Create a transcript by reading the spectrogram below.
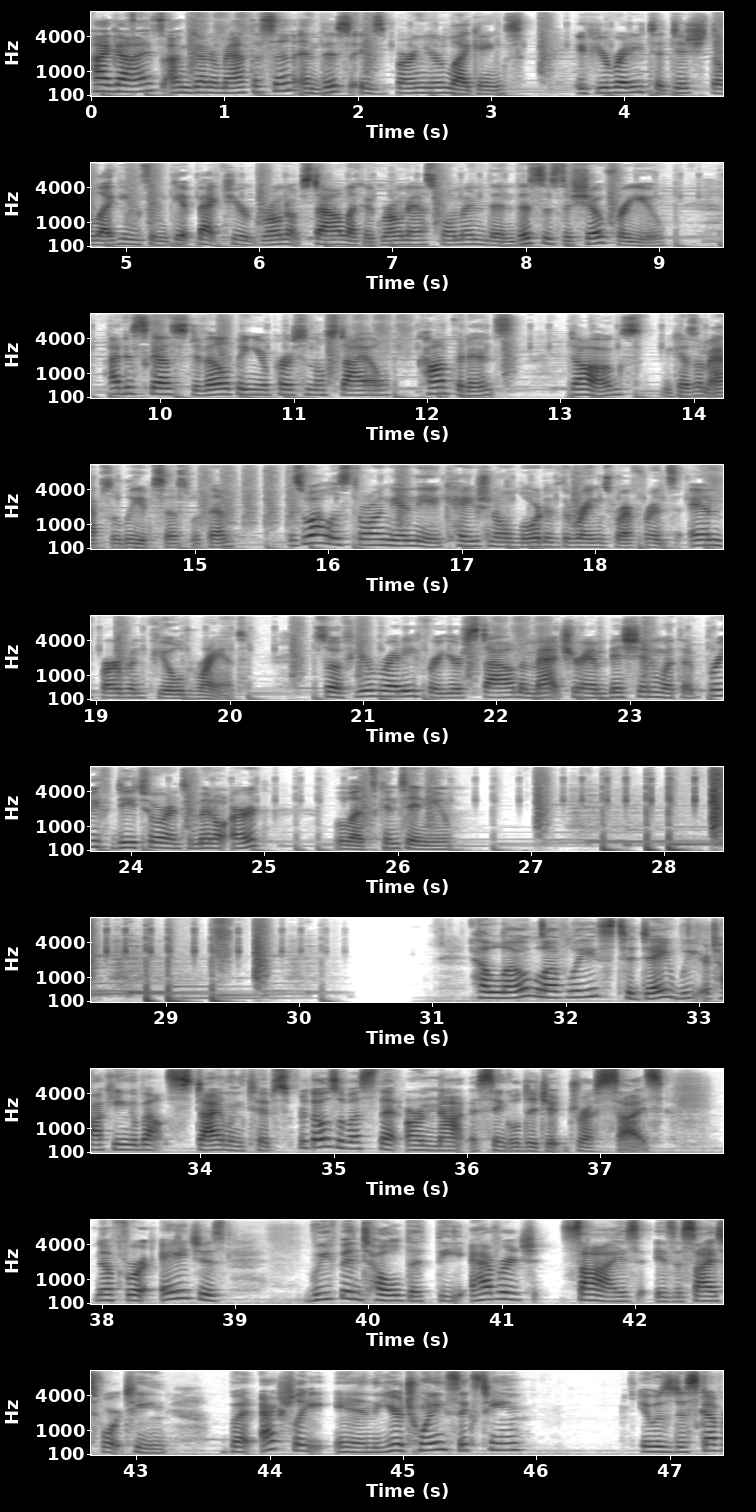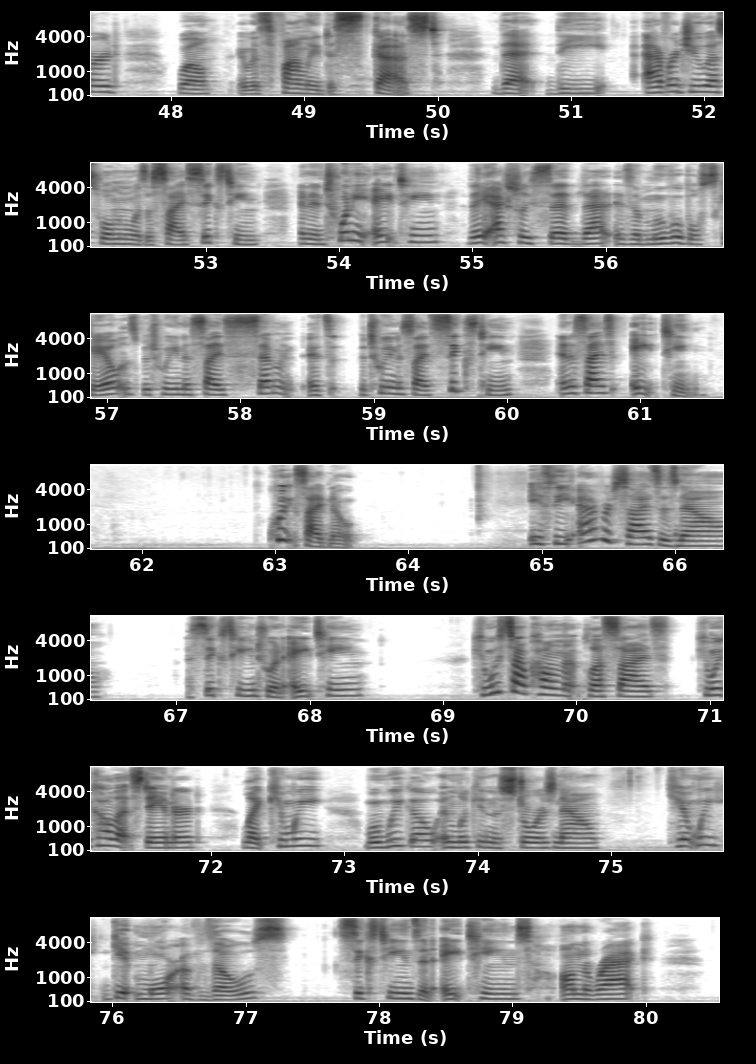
Hi guys, I'm Gunnar Matheson and this is Burn Your Leggings. If you're ready to ditch the leggings and get back to your grown up style like a grown ass woman, then this is the show for you. I discuss developing your personal style, confidence, dogs, because I'm absolutely obsessed with them, as well as throwing in the occasional Lord of the Rings reference and bourbon fueled rant. So if you're ready for your style to match your ambition with a brief detour into Middle Earth, let's continue. Hello, lovelies. Today we are talking about styling tips for those of us that are not a single digit dress size. Now, for ages, we've been told that the average size is a size 14, but actually, in the year 2016, it was discovered, well, it was finally discussed that the average US woman was a size 16 and in 2018 they actually said that is a movable scale is between a size 7 it's between a size 16 and a size 18. Quick side note. If the average size is now a 16 to an 18, can we stop calling that plus size? Can we call that standard? Like can we when we go and look in the stores now, can we get more of those 16s and 18s on the rack?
